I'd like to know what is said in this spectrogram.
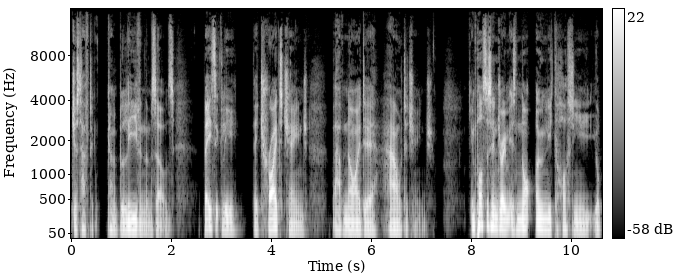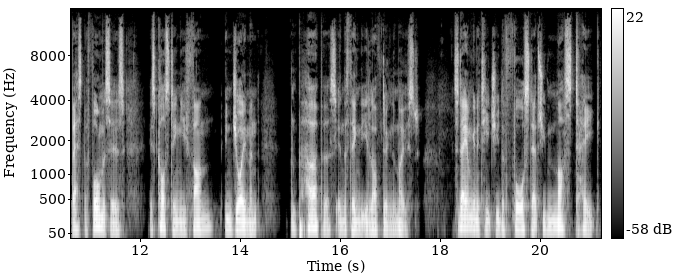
just have to kind of believe in themselves. Basically, they try to change, but have no idea how to change. Imposter syndrome is not only costing you your best performances, it's costing you fun, enjoyment, and purpose in the thing that you love doing the most. Today, I'm going to teach you the four steps you must take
